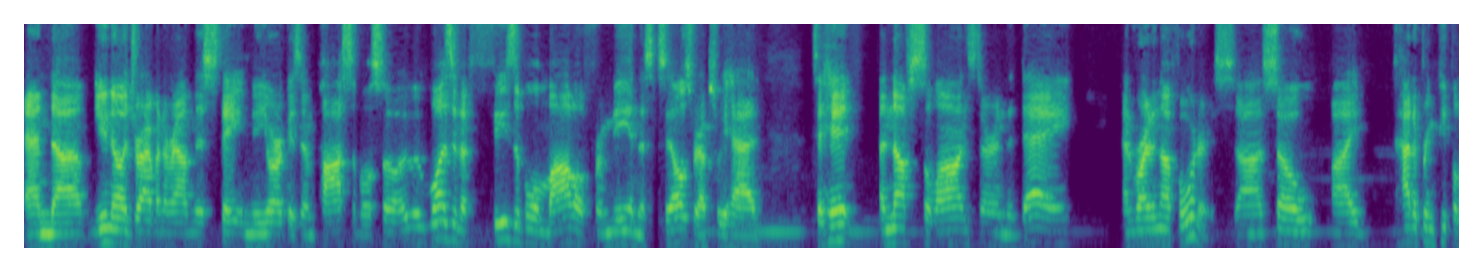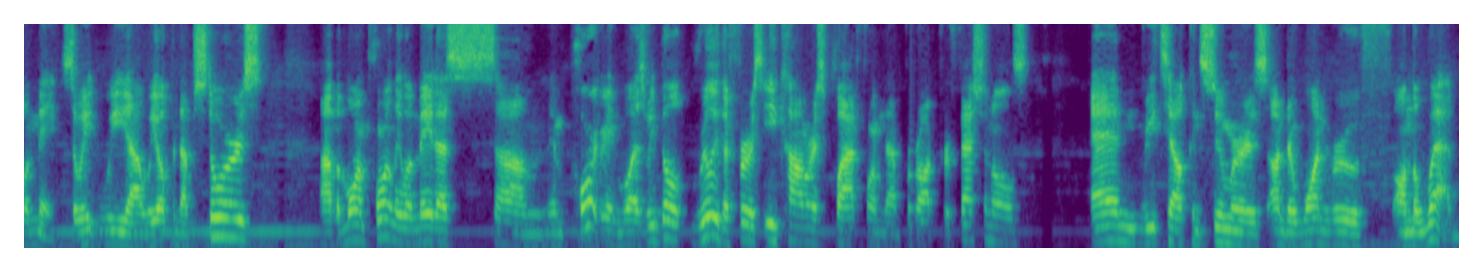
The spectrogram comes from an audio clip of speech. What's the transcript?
And uh, you know, driving around this state in New York is impossible. So it wasn't a feasible model for me and the sales reps we had to hit enough salons during the day and write enough orders. Uh, so I had to bring people to me. So we we uh, we opened up stores uh, but more importantly, what made us um, important was we built really the first e-commerce platform that brought professionals and retail consumers under one roof on the web.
